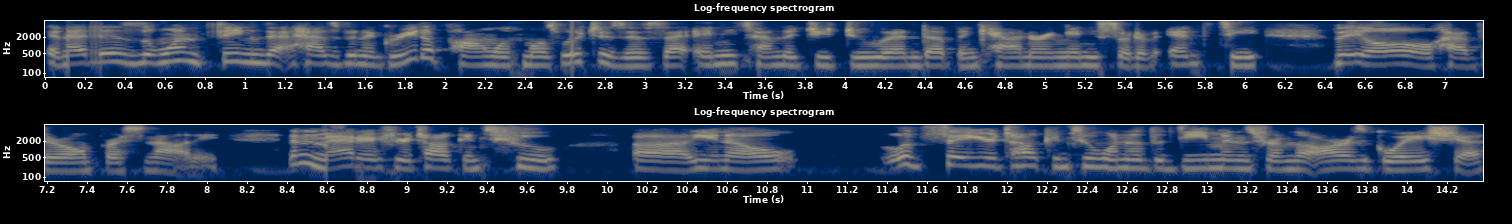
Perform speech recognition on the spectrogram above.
And that is the one thing that has been agreed upon with most witches is that anytime that you do end up encountering any sort of entity, they all have their own personality. It doesn't matter if you're talking to, uh, you know, let's say you're talking to one of the demons from the Ars Goetia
